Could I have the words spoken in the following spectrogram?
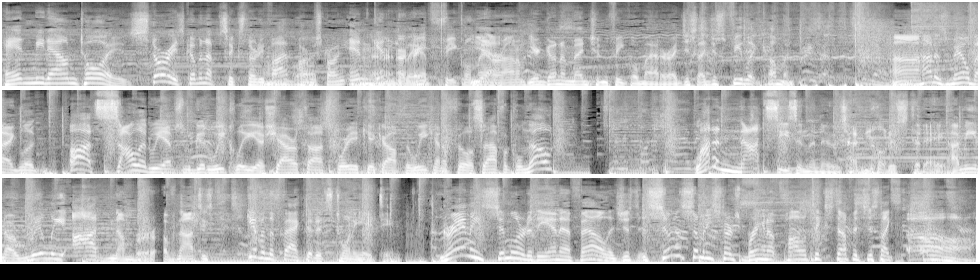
hand-me-down toys. Stories coming up six thirty-five. Oh. Armstrong and Getty. Do they have fecal matter on them? You're gonna mention fecal matter. I just I just feel it coming. Uh, how does mailbag look? Oh, it's solid. We have some good weekly uh, shower thoughts for you. Kick off the week on a philosophical note. A lot of Nazis in the news, I've noticed today. I mean, a really odd number of Nazis, given the fact that it's 2018. Grammy's similar to the NFL. It's just as soon as somebody starts bringing up politics stuff, it's just like, oh,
